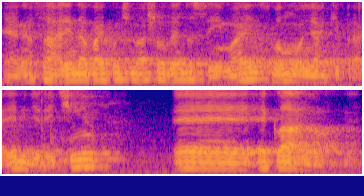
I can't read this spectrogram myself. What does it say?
É, nessa área ainda vai continuar chovendo sim, mas vamos olhar aqui para ele direitinho. É, é, claro,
